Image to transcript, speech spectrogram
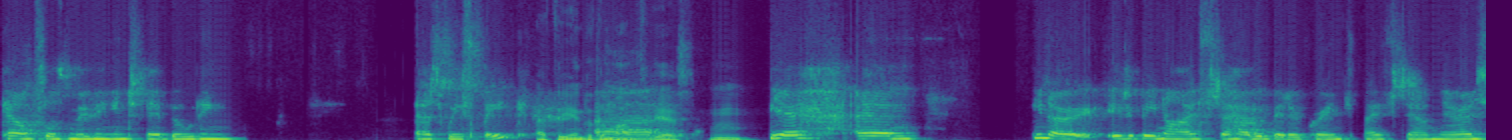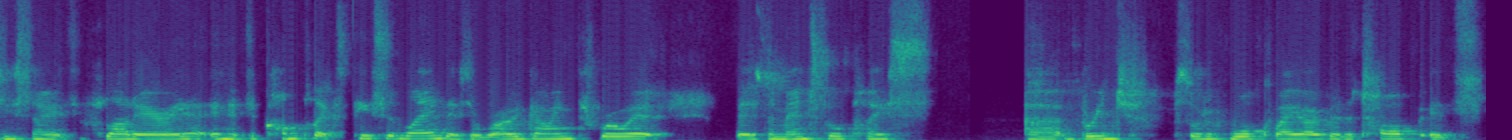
council's moving into their building as we speak. At the end of the month, uh, yes. Mm. Yeah, and you know, it'd be nice to have a bit of green space down there. As you say, it's a flood area and it's a complex piece of land. There's a road going through it. There's a Mansfield Place uh, bridge sort of walkway over the top. It's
